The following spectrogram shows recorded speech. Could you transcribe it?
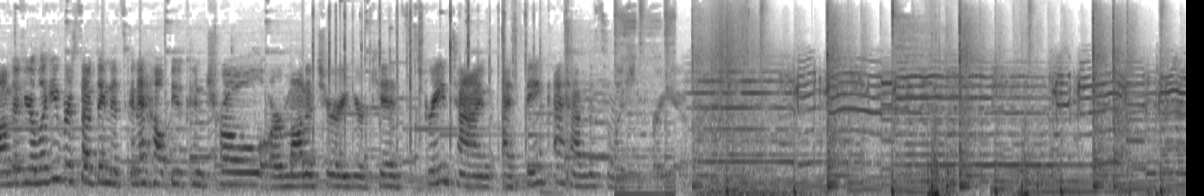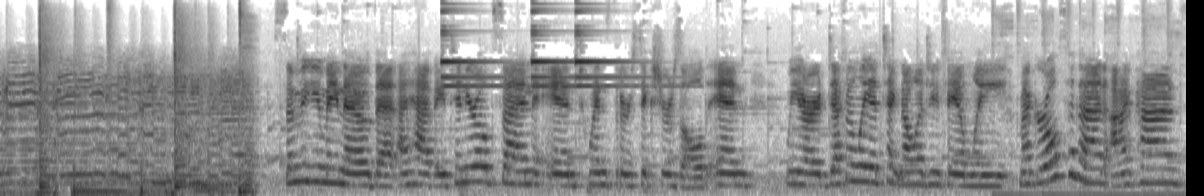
Mom. If you're looking for something that's gonna help you control or monitor your kids' screen time, I think I have the solution for you. Some of you may know that I have a 10-year-old son and twins that are six years old, and we are definitely a technology family. My girls have had iPads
